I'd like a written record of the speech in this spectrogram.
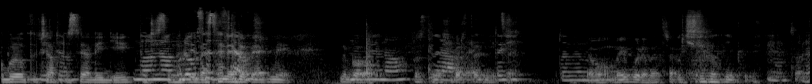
A budou to třeba to- prostě lidi, No, kteří no, se budou ve se stejné třeba době už- jak my. Nebo no, no, prostě naši právě, vrstevníci. takže to by Nebo my budeme třeba učitelé někdy. no to, ne,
